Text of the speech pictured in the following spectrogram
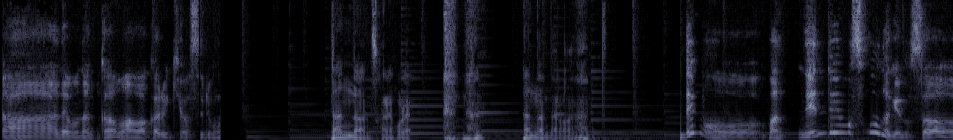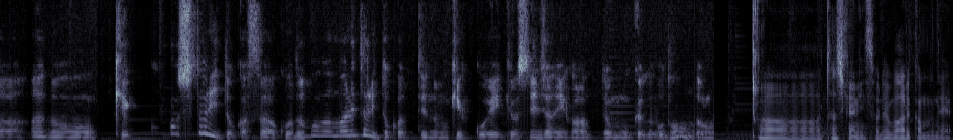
あー、でもなんかまあわかる気はする。何なんですかね、これ。な何なんだろうなって。でも、まあ年齢もそうだけどさ、あの、結婚したりとかさ、子供が生まれたりとかっていうのも結構影響してんじゃねえかなって思うけど、どうなんだろああ、確かにそれはあるかもね。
